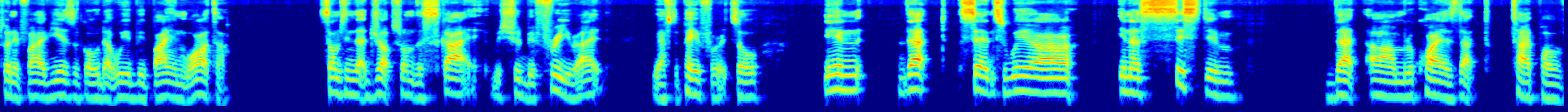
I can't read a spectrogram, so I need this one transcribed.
25 years ago that we'd be buying water, something that drops from the sky, which should be free, right? We have to pay for it. So, in that sense, we are in a system that um, requires that type of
